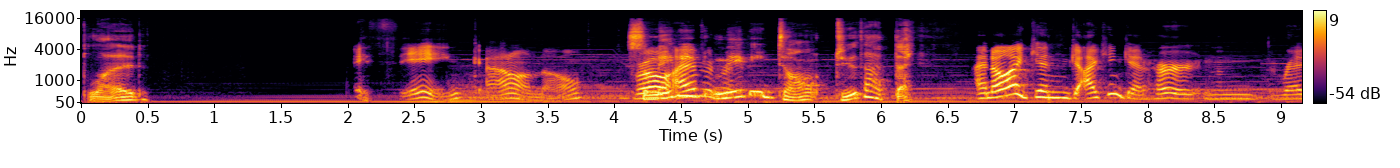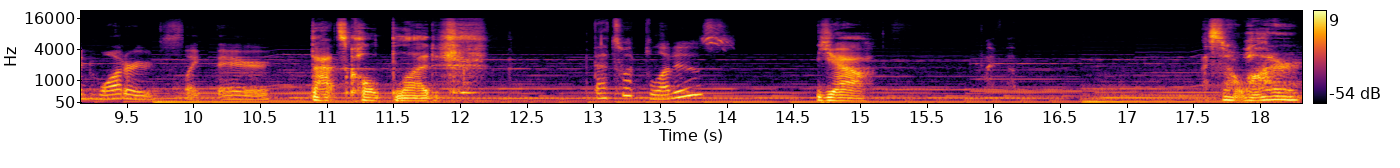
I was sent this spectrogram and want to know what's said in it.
blood. I think. I don't know. So Bro, maybe maybe don't do that then. I know I can I can get hurt and then the red water's like there. That's called blood. That's what blood is? yeah. That's not water.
